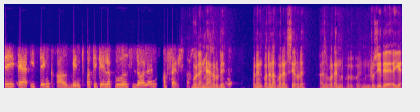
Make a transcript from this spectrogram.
det er i den grad vendt, og det gælder både Lolland og Falster. Hvordan mærker du det? Hvordan, hvordan, hvordan ser du det? Altså, hvordan, øh, du siger, det er ikke,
